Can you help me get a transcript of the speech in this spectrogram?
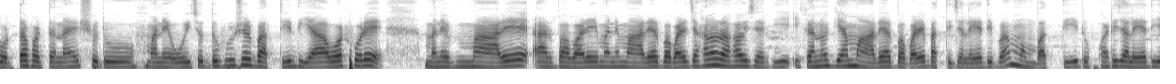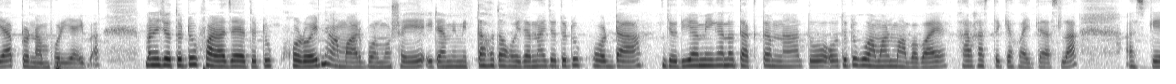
করতে পারতে নাই, শুধু মানে ওই চোদ্দ পুরুষের বাত্তি দিয়া আওয়ার পরে মানে মারে আর বাবারে মানে মারে আর বাবারে যেখানেও রাখা হয়েছে আর কি, এখানেও গিয়া মারে আর বাবারে বাতি জ্বালাইয়া দিবা, মোমবাতি, ধূপকাঠি জ্বালাইয়া দিয়া প্রণাম ভরিয়া আইবা। মানে যতটুকু পারা যায় ততটুকু খরইন আমার বর্মশাইয়ে এটা আমি মিথ্যা হতা হইতাম না, যতটুকু খরডা যদি আমি এখানেও থাকতাম না, তো অতটুকু আমার মা বাবায় কার কাছ থেকে পাইতে আসলা? আজকে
